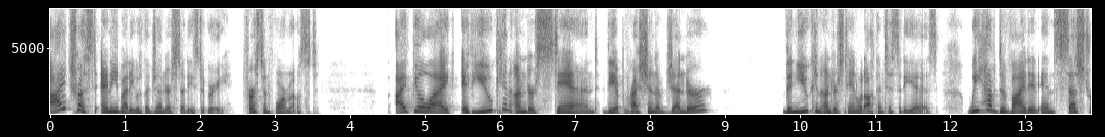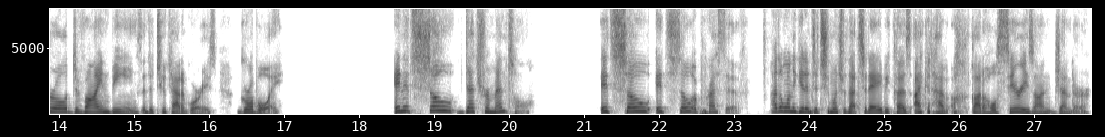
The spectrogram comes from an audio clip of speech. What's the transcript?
I trust anybody with a gender studies degree, first and foremost. I feel like if you can understand the oppression of gender, then you can understand what authenticity is. We have divided ancestral divine beings into two categories girl boy. And it's so detrimental. It's so it's so oppressive. I don't want to get into too much of that today because I could have got a whole series on gender.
